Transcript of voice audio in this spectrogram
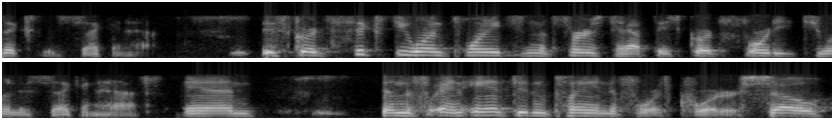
six in the second half. They scored sixty one points in the first half. They scored forty two in the second half. And and the and Ant didn't play in the fourth quarter. So,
